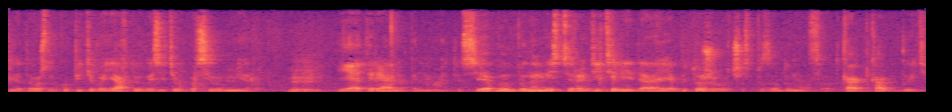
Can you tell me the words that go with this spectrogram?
для того, чтобы купить его яхту и возить его по всему миру. Mm-hmm. Я это реально понимаю. То есть я был бы на месте родителей, да, я бы тоже вот сейчас позадумался, вот как, как быть.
